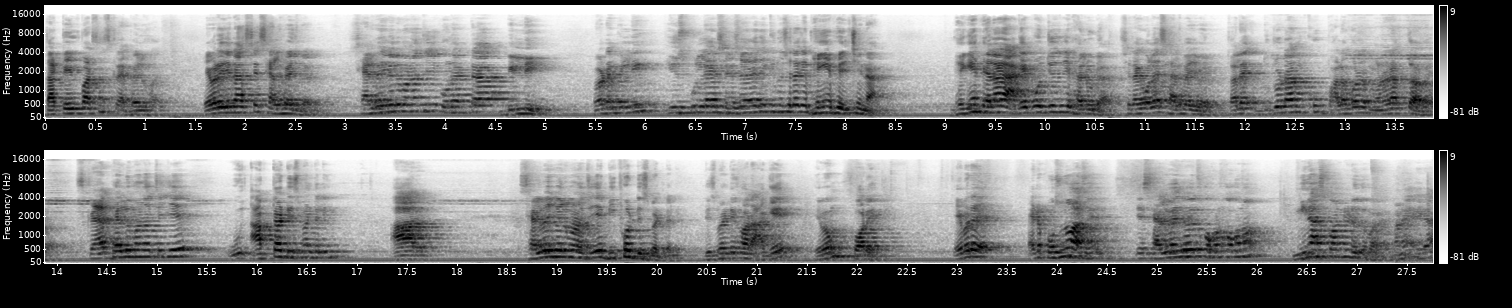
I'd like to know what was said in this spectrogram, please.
তার টেন পার্সেন্ট স্ক্র্যাপ ভ্যালু হয়। এবারে যেটা আসছে স্যালভেজ ভ্যালু স্যালভেজ ভ্যালু মানে হচ্ছে যে কোনো একটা বিল্ডিং কোনো একটা বিল্ডিং ইউজফুল লাইফ শেষ হয়ে গেছে, কিন্তু সেটাকে ভেঙে ফেলছি না। ভেঙে ফেলার আগে পর্যন্ত যে ভ্যালুটা সেটাকে বলা স্যালভেজ ভ্যালু তাহলে দুটো টার্ম খুব ভালো করে মনে রাখতে হবে। স্ক্র্যাপ ভ্যালু মানে হচ্ছে যে আফটার ডিসমেন্টেলিং আর স্যালভেজ ভ্যালু মানে হচ্ছে যে বিফোর ডিসমেন্টেলিং ডিসমেন্টেলিং হওয়ার আগে এবং পরে। এবারে একটা প্রশ্ন আছে যে স্যালভেজ ভ্যালু কখনো কখনো মিনাস কোয়ান্টিটি হতে পারে মানে এটা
